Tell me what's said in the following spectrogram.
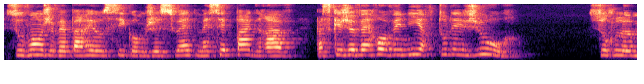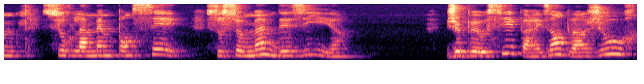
souvent je vais pas aussi comme je souhaite, mais c'est pas grave, parce que je vais revenir tous les jours sur le, sur la même pensée, sur ce même désir. Je peux aussi, par exemple, un jour,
